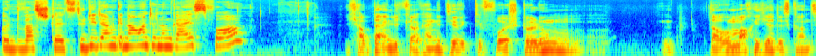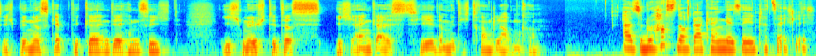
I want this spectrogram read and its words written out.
Und was stellst du dir dann genau unter einem Geist vor? Ich habe da eigentlich gar keine direkte Vorstellung. Darum mache ich ja das Ganze. Ich bin ja Skeptiker in der Hinsicht. Ich möchte, dass ich einen Geist sehe, damit ich dran glauben kann. Also du hast noch gar keinen gesehen tatsächlich.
